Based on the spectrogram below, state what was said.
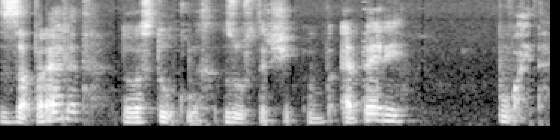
за перегляд. До наступних зустрічей в етері. Бувайте!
